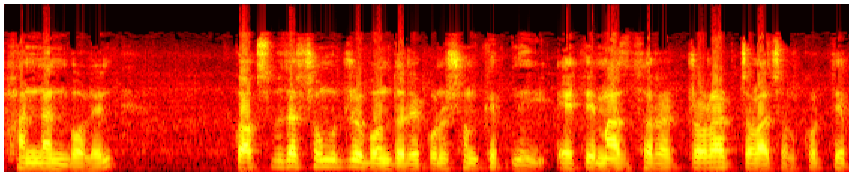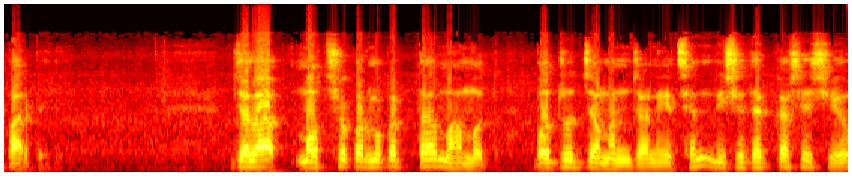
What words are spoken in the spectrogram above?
হান্নান বলেন, কক্সবাজার সমুদ্র বন্দরে কোনো সংকেত নেই, এতে মাছ ধরার ট্রলার চলাচল করতে পারবে। জেলা মৎস্য কর্মকর্তা মোহাম্মদ বদরুজ্জামান জানিয়েছেন, নিষেধাজ্ঞা শেষেও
